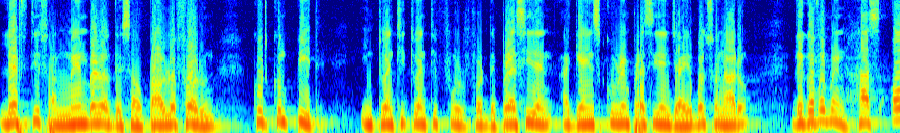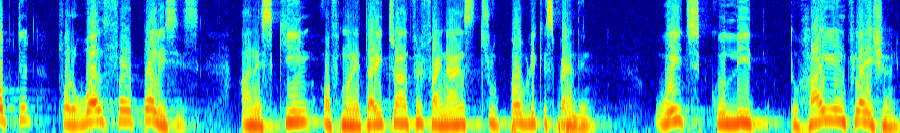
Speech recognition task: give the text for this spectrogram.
leftist and member of the Sao Paulo Forum, could compete in 2024 for the president against current President Jair Bolsonaro, the government has opted for welfare policies and a scheme of monetary transfer financed through public spending, which could lead to higher inflation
